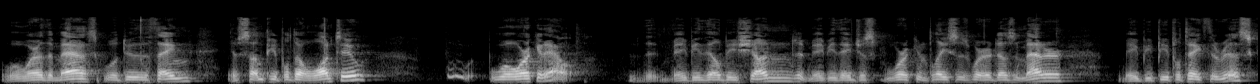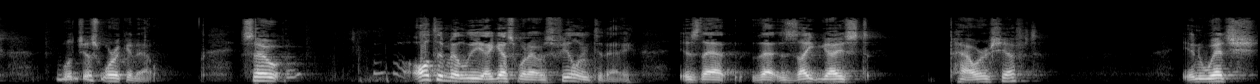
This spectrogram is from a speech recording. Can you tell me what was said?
We'll wear the mask. We'll do the thing. If some people don't want to, we'll work it out. Maybe they'll be shunned. Maybe they just work in places where it doesn't matter. Maybe people take the risk. We'll just work it out. So ultimately, I guess what I was feeling today is that that zeitgeist power shift in which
